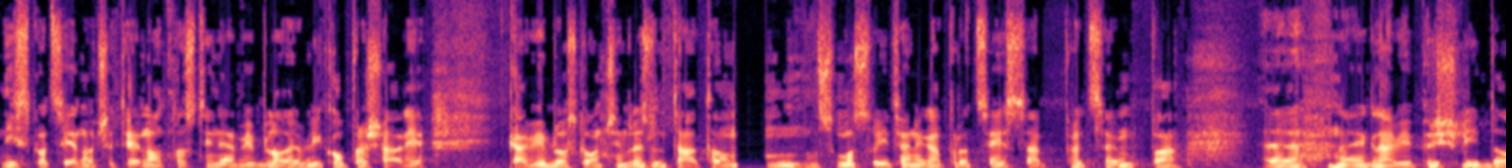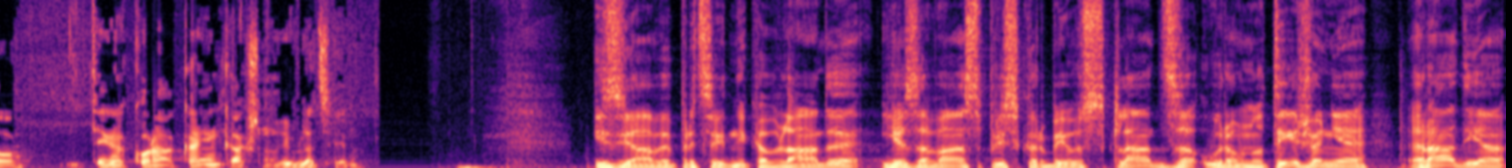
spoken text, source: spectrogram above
nizko ceno. Če te enotnosti ne bi bilo, je veliko vprašanje, kaj bi bilo s končnim rezultatom osamosvojitvenega procesa, predvsem pa eh, ne, kdaj bi prišli do tega koraka in kakšna bi bila cena. Izjave predsednika vlade je za vas priskrbel sklad za uravnoteženje Radia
